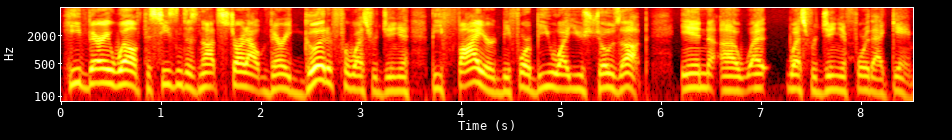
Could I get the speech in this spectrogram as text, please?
He very well, if the season does not start out very good for West Virginia, be fired before BYU shows up in uh, West Virginia for that game.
